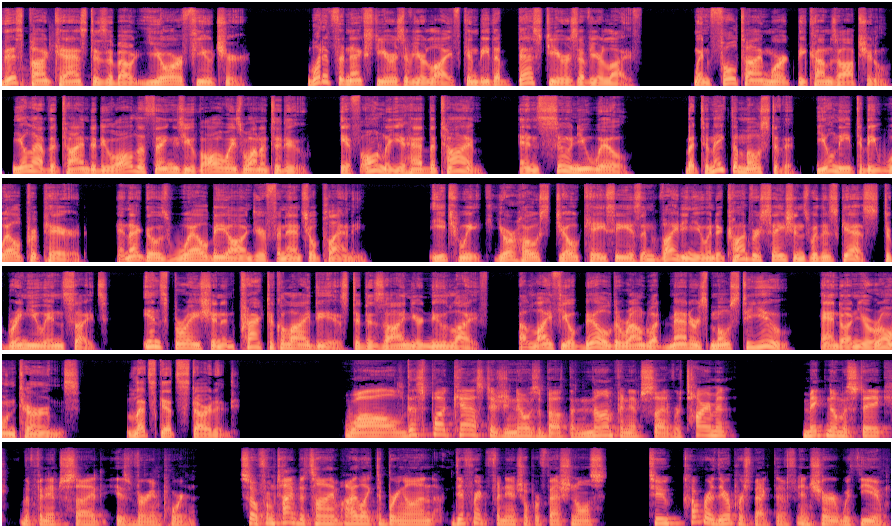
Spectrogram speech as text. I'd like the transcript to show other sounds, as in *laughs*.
This podcast is about your future. What if the next years of your life can be the best years of your life? When full time work becomes optional, you'll have the time to do all the things you've always wanted to do, if only you had the time. And soon you will. But to make the most of it, you'll need to be well prepared, and that goes well beyond your financial planning. Each week, your host, Joe Casey, is inviting you into conversations with his guests to bring you insights, inspiration, and practical ideas to design your new life. A life you'll build around what matters most to you and on your own terms. Let's get started. While this podcast, as you know, is about the non financial side of retirement, make no mistake, the financial side is very important. So, from time to time, I like to bring on different financial professionals to cover their perspective and share it with you.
